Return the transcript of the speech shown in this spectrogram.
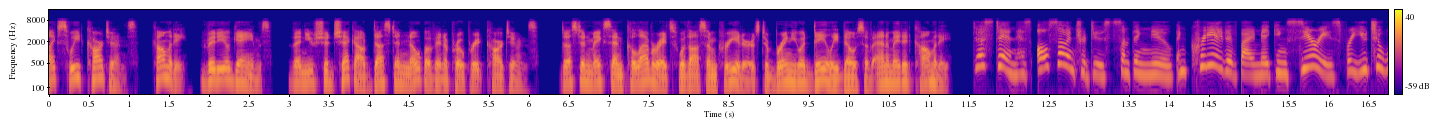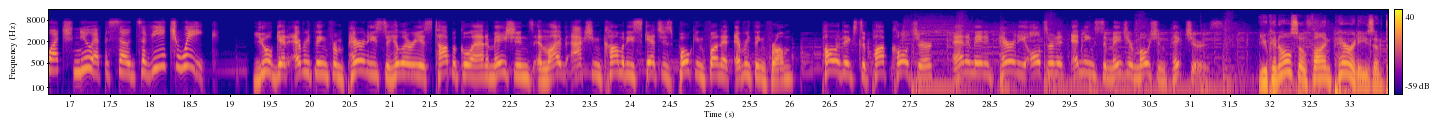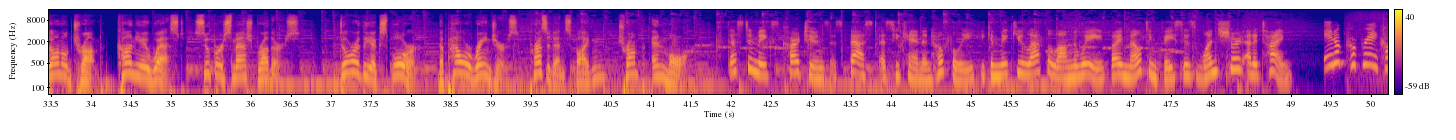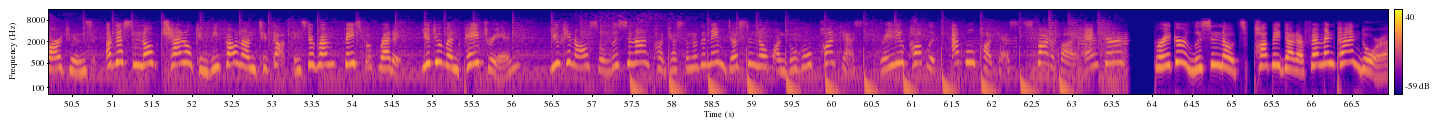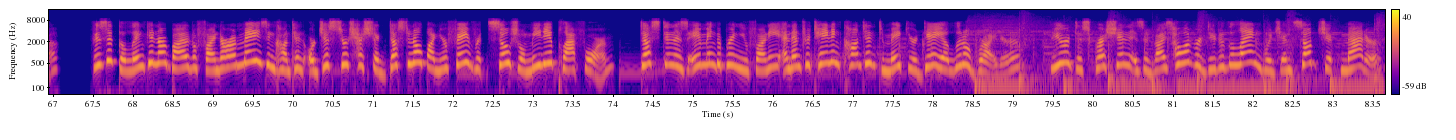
Like sweet cartoons, comedy, video games, then you should check out Dustin Nope of Inappropriate Cartoons. Dustin makes and collaborates with awesome creators to bring you a daily dose of animated comedy. Dustin has also introduced something new and creative by making series for you to watch new episodes of each week. You'll get everything from parodies to hilarious topical animations and live action comedy sketches poking fun at everything from politics to pop culture, animated parody alternate endings to major motion pictures. You can also find parodies of Donald Trump, Kanye West, Super Smash Brothers, Dora the Explorer, the Power Rangers, President Biden, Trump, and more. Dustin makes cartoons as fast as he can, and hopefully, he can make you laugh along the way by melting faces one short at a time. Inappropriate Cartoons, a Dustin Nope channel can be found on TikTok, Instagram, Facebook, Reddit, YouTube, and Patreon. You can also listen on podcast under the name Dustin Nope on Google Podcasts, Radio Public, Apple Podcasts, Spotify, Anchor, Breaker, Listen Notes, Poppy.fm, and Pandora. Visit the link in our bio to find our amazing content or just search hashtag Dustin Nope on your favorite social media platform. Dustin is aiming to bring you funny and entertaining content to make your day a little brighter. Viewer discretion is advised, however, due to the language and subject matter.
